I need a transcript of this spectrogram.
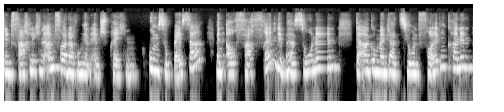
den fachlichen Anforderungen entsprechen. Umso besser, wenn auch fachfremde Personen der Argumentation folgen können,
